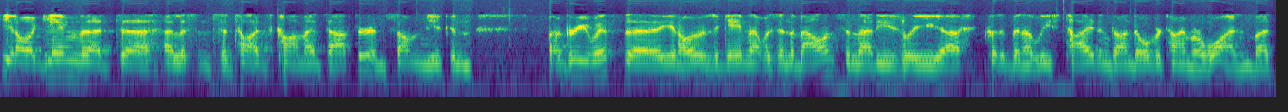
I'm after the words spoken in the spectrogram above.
you know, a game that uh, I listened to Todd's comments after, and some you can agree with. Uh, you know, it was a game that was in the balance and that easily uh, could have been at least tied and gone to overtime or won. But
